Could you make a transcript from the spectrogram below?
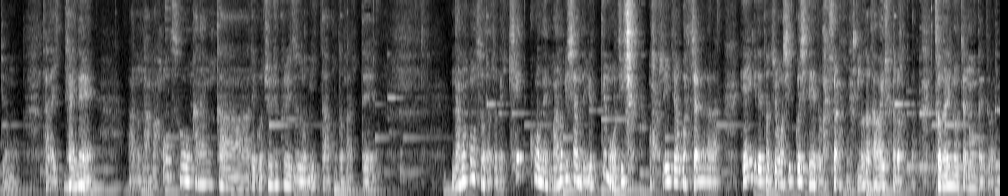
て思う。ただ一回ねあの生放送かなんかでご長寿クイズを見たことがあって生放送だとね結構ね間延びしちゃうんで言ってもおじいちゃんじいちゃんおばあちゃんだから平気で途中おしっこしてとかさ 喉乾いたとか 隣のお茶飲んだりとかね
